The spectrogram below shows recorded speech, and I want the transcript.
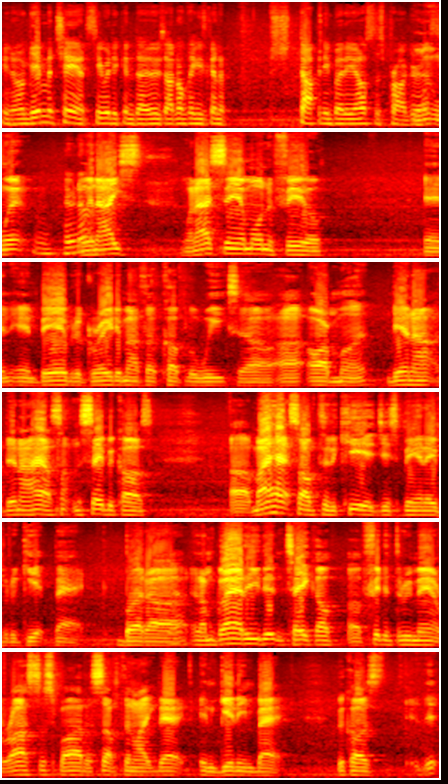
You know, give him a chance, see what he can do. I don't think he's going to stop anybody else's progress. When, when, Who knows? When I when I see him on the field and and be able to grade him after a couple of weeks uh, or a month, then I then I have something to say because uh, my hats off to the kid just being able to get back. But uh, yeah. and I'm glad he didn't take up a 53 man roster spot or something like that and get him back because it,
